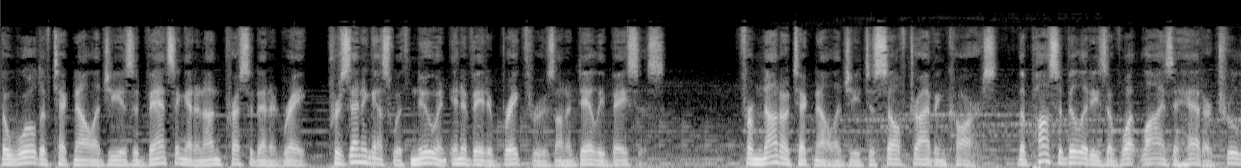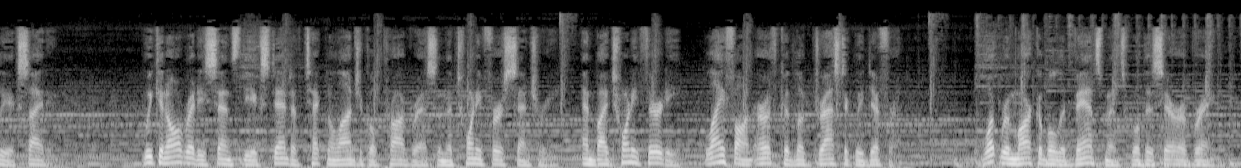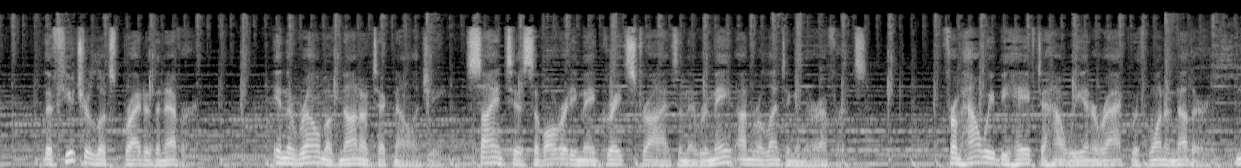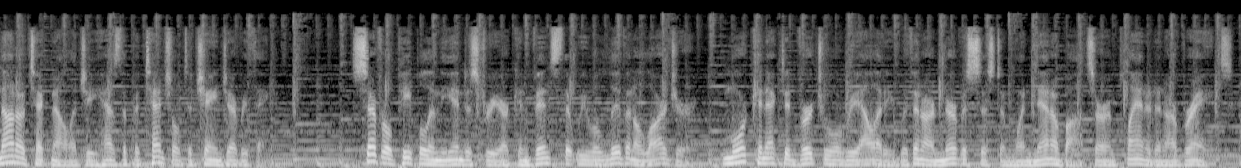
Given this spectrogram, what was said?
The world of technology is advancing at an unprecedented rate, presenting us with new and innovative breakthroughs on a daily basis. From nanotechnology to self driving cars, the possibilities of what lies ahead are truly exciting. We can already sense the extent of technological progress in the 21st century, and by 2030, life on Earth could look drastically different. What remarkable advancements will this era bring? The future looks brighter than ever. In the realm of nanotechnology, scientists have already made great strides and they remain unrelenting in their efforts. From how we behave to how we interact with one another, nanotechnology has the potential to change everything. Several people in the industry are convinced that we will live in a larger, more connected virtual reality within our nervous system when nanobots are implanted in our brains.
